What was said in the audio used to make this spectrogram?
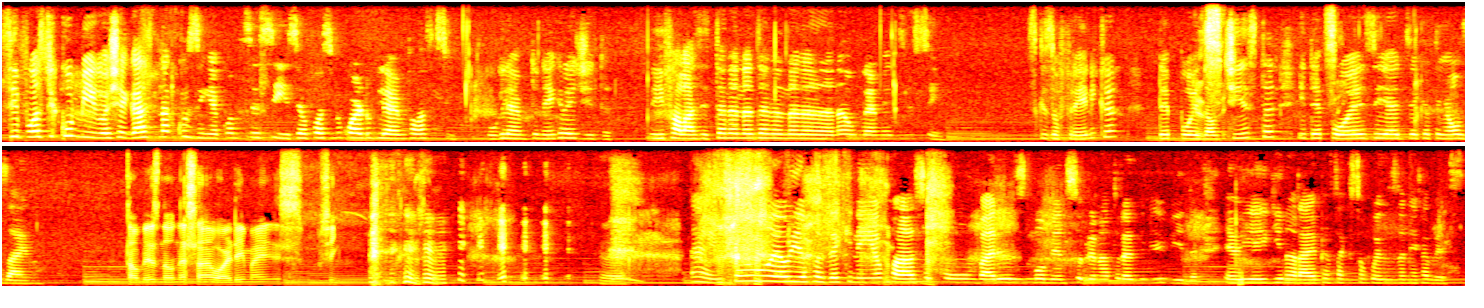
Se fosse comigo, eu chegasse na cozinha, acontecesse isso, eu fosse no quarto do Guilherme e falasse assim, o Guilherme, tu nem acredita. E falasse, tanana, o Guilherme ia dizer assim, esquizofrênica, depois É, sim. autista e depois ia dizer que eu tenho Alzheimer. Talvez não nessa ordem, mas sim. É. É, então eu ia fazer que nem eu faço com vários momentos sobrenaturais da minha vida. Eu ia ignorar e pensar que são coisas da minha cabeça.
